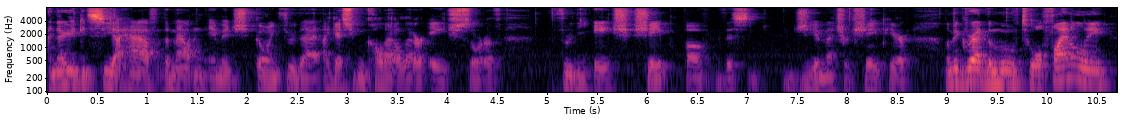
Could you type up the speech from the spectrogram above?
And there you can see I have the mountain image going through that. I guess you can call that a letter H, sort of, through the H shape of this geometric shape here. Let me grab the move tool. Finally,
